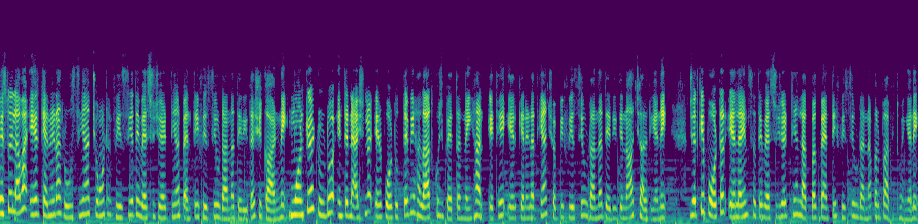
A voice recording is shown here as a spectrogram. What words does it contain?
ਇਸ ਤੋਂ ਇਲਾਵਾ 에ਅਰ ਕੈਨੇਡਾ ਰੂਸ ਦੀਆਂ 64% ਅਤੇ ਵੈਸਟਜੈਟ ਦੀਆਂ 35% ਉਡਾਨਾਂ ਦੇਰੀ ਦਾ ਸ਼ਿਕਾਰ ਨੇ। ਮੌਂਟਰੀਅਲ ਟਰੂਡੋ ਇੰਟਰਨੈਸ਼ਨਲ 에ਅਰਪੋਰਟ ਉੱਤੇ ਵੀ ਹਾਲਾਤ ਕੁਝ ਬਿਹਤਰ ਨਹੀਂ ਹਨ। ਇੱਥੇ 에ਅਰ ਕੈਨੇਡਾ ਦੀਆਂ 26% ਉਡਾਨਾਂ ਦੇਰੀ ਦੇ ਨਾਲ ਚੱਲ ਰਹੀਆਂ ਨੇ, ਜਦਕਿ ਪੋਰਟਰ 에ਅਰਲਾਈਨਸ ਅਤੇ ਵੈਸਟ ਜੈਟ ਦੀਆਂ ਲਗਭਗ 35% ਉਡਾਨਾਂ ਪ੍ਰਭਾਵਿਤ ਹੋਈਆਂ ਨੇ।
